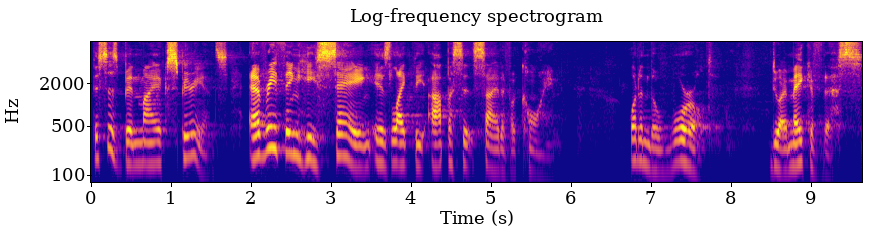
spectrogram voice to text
this has been my experience. Everything he's saying is like the opposite side of a coin. What in the world do I make of this?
